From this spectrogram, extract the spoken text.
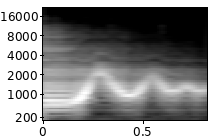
Wow.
